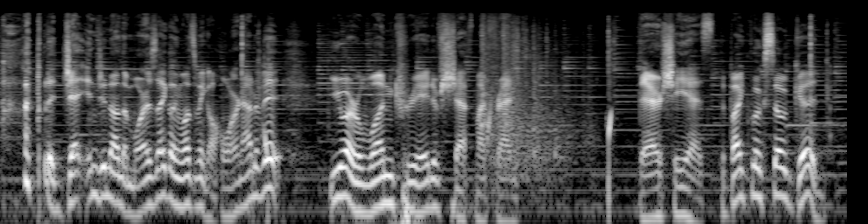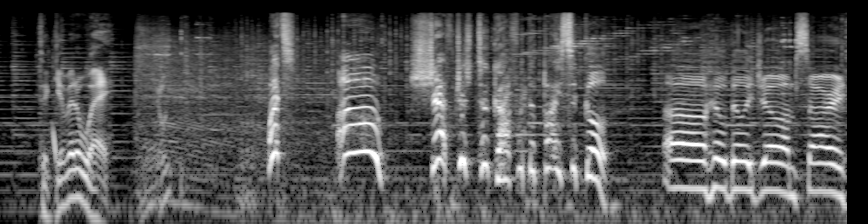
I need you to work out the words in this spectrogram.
I put a jet engine on the motorcycle and wants to make a horn out of it? You are one creative chef, my friend. There she is. The bike looks so good. To give it away. What? Chef just took off with the bicycle! Oh, Hillbilly Joe, I'm sorry.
